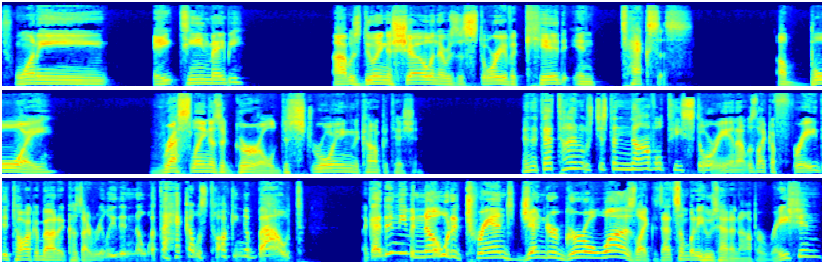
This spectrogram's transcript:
2018, maybe. I was doing a show and there was a story of a kid in Texas, a boy wrestling as a girl, destroying the competition. And at that time, it was just a novelty story, and I was like afraid to talk about it because I really didn't know what the heck I was talking about. Like, I didn't even know what a transgender girl was. Like, is that somebody who's had an operation?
